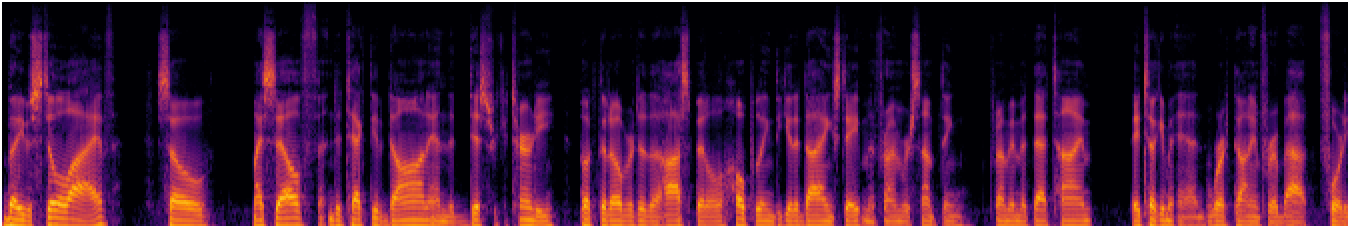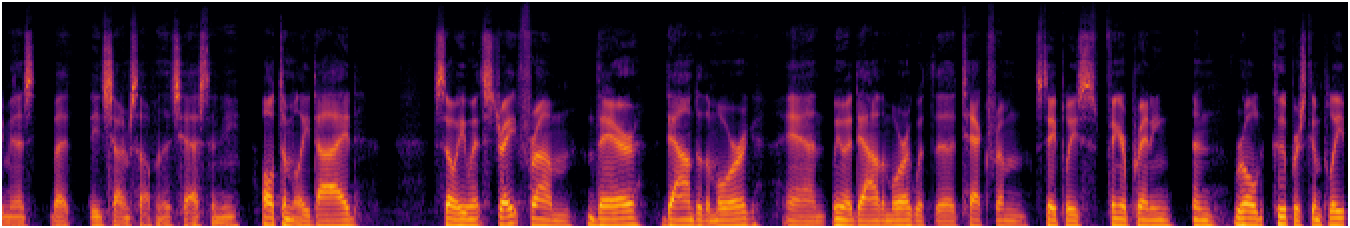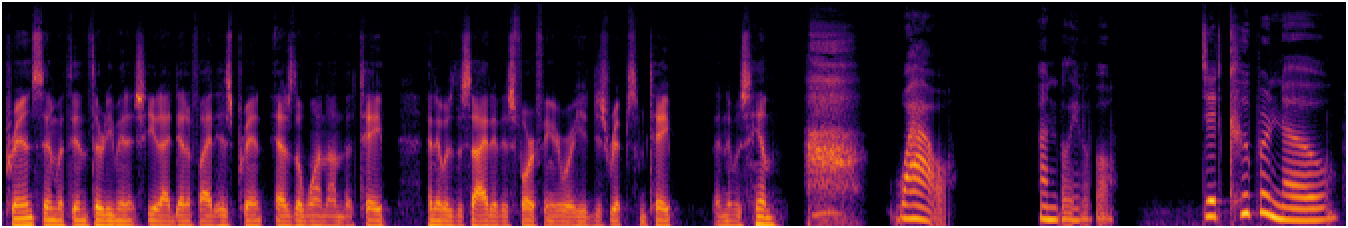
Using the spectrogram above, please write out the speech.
but he was still alive. So myself and Detective Don and the district attorney booked it over to the hospital, hoping to get a dying statement from him or something from him at that time. They took him and worked on him for about 40 minutes, but he shot himself in the chest and he ultimately died. So he went straight from there down to the morgue. And we went down to the morgue with the tech from State Police fingerprinting and rolled Cooper's complete prints. And within 30 minutes, he had identified his print as the one on the tape. And it was the side of his forefinger where he had just ripped some tape. And it was him. Wow. Unbelievable. Did Cooper know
